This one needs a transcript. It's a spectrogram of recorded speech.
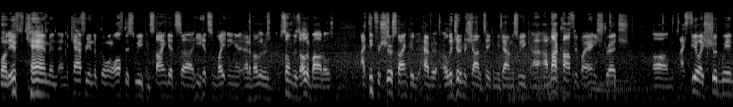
But if Cam and, and McCaffrey end up going off this week and Stein gets uh, he hits some lightning out of others some of his other bottles, I think for sure Stein could have a, a legitimate shot at taking me down this week. I, am not confident by any stretch. Um, I feel I should win,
